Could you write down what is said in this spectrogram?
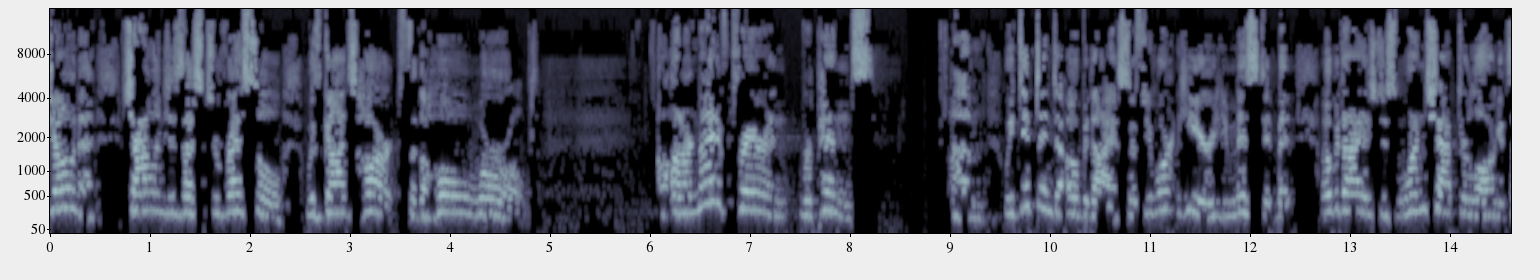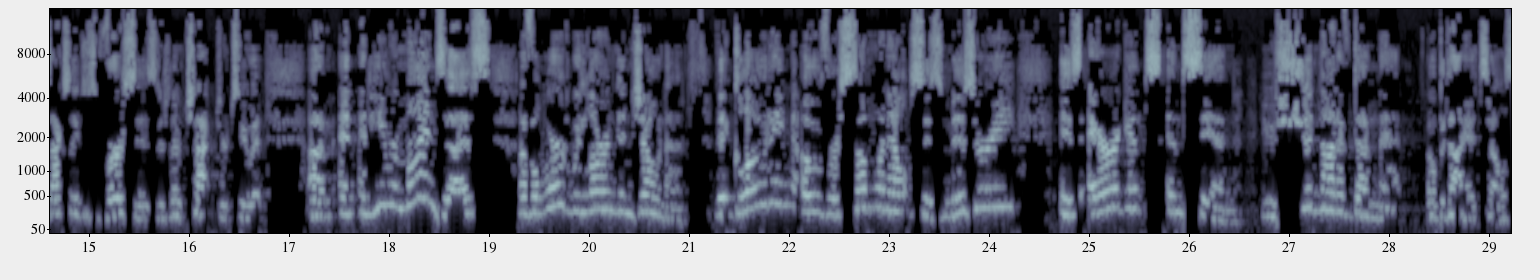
Jonah challenges us to wrestle with God's heart for the whole world. On our night of prayer and repentance, um, we dipped into Obadiah. So if you weren't here, you missed it. But Obadiah is just one chapter long. It's actually just verses, there's no chapter to it. Um, and, and he reminds us of a word we learned in Jonah that gloating over someone else's misery is arrogance and sin. You should not have done that, Obadiah tells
